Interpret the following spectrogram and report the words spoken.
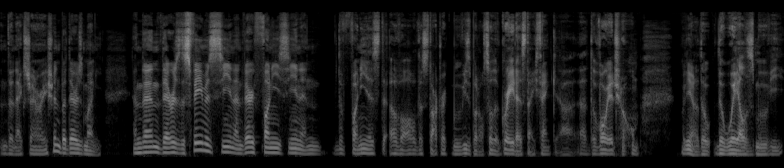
the next generation but there's money. And then there is this famous scene and very funny scene and the funniest of all the star trek movies but also the greatest i think uh, uh the voyage home you know the the whales movie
